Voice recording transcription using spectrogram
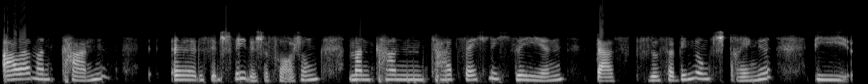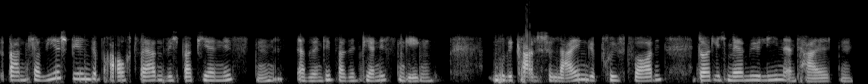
aber man kann, äh, das sind schwedische Forschung, man kann tatsächlich sehen, dass diese Verbindungsstränge, die beim Klavierspielen gebraucht werden, sich bei Pianisten, also in dem Fall sind Pianisten gegen musikalische Laien geprüft worden, deutlich mehr Myelin enthalten.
